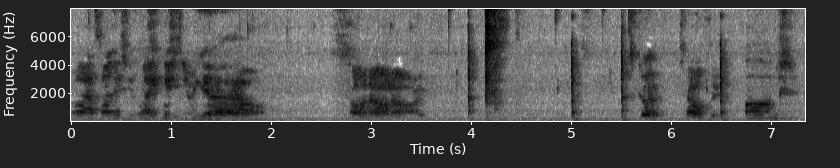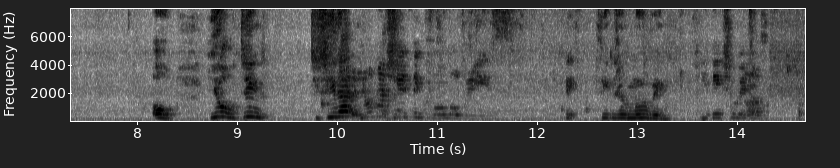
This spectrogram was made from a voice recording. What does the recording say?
Well, as long as you like it, supposed you to don't be, go uh, out. Oh no, no. I, it's good. It's healthy. Um, Yo, things. Do you see that? How much do you think Lolo weighs? Th- Things are moving. Do you think she weighs almost like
